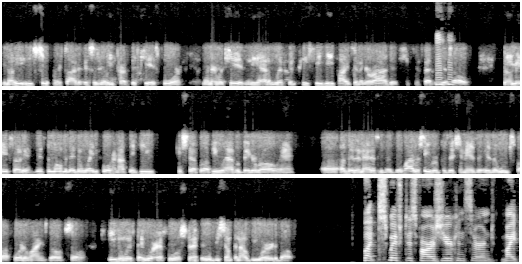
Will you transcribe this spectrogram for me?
you know, he, he's super excited. This is what he prepped his kids for when they were kids, and he had them lifting PCV pipes in the garage at six and 7 mm-hmm. years old. You know what I mean? So this, this is the moment they've been waiting for, and I think he can step up. He will have a bigger role, and uh, other than that, the, the wide receiver position is a, is a weak spot for the Lions, though. So even if they were at full strength, it would be something I would be worried about. But Swift, as far as you're concerned, might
